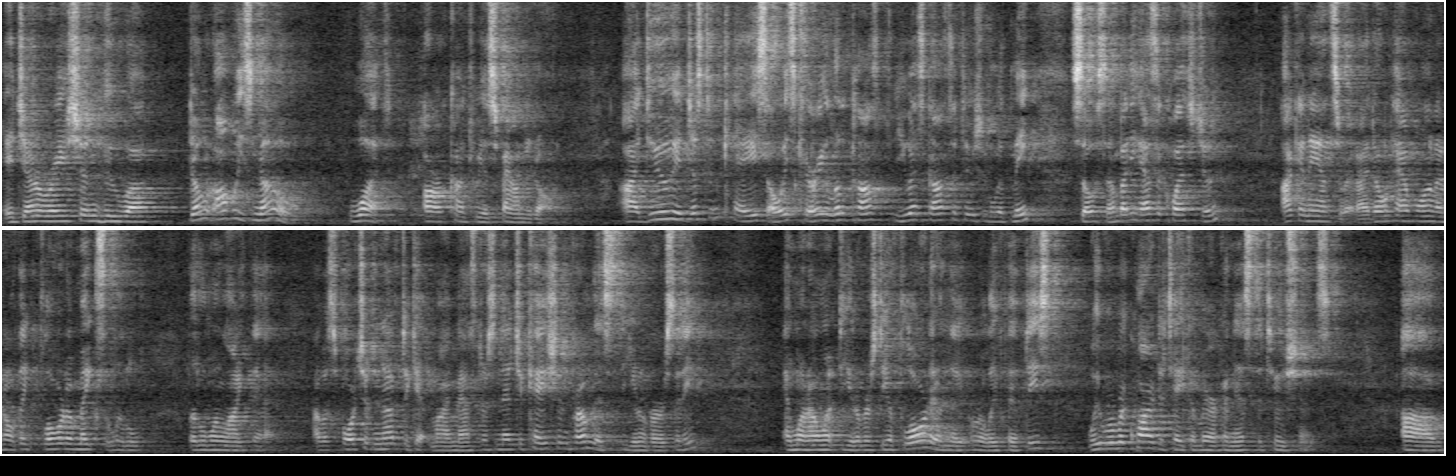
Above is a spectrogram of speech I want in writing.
a generation who uh, don't always know what our country is founded on. I do, just in case, always carry a little U.S. Constitution with me, so if somebody has a question, I can answer it. I don't have one. I don't think Florida makes a little, little one like that. I was fortunate enough to get my master's in education from this university. And when I went to University of Florida in the early 50s, we were required to take American institutions. Um,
